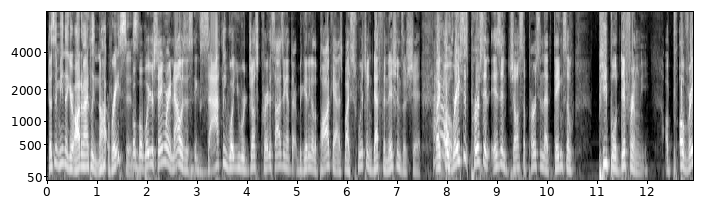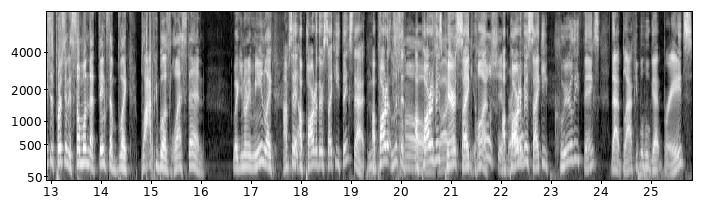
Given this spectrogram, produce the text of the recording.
doesn't mean that you're automatically not racist. But, but what you're saying right now is this exactly what you were just criticizing at the beginning of the podcast by switching definitions of shit. Like a racist person isn't just a person that thinks of people differently. A, a racist person is someone that thinks of like black people as less than. Like you know what I mean? Like I'm saying like, a part of their psyche thinks that. A mm, part of listen, a Oh part of his parents' psyche. Hold on. bullshit, A part of his psyche clearly thinks that black people who get braids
